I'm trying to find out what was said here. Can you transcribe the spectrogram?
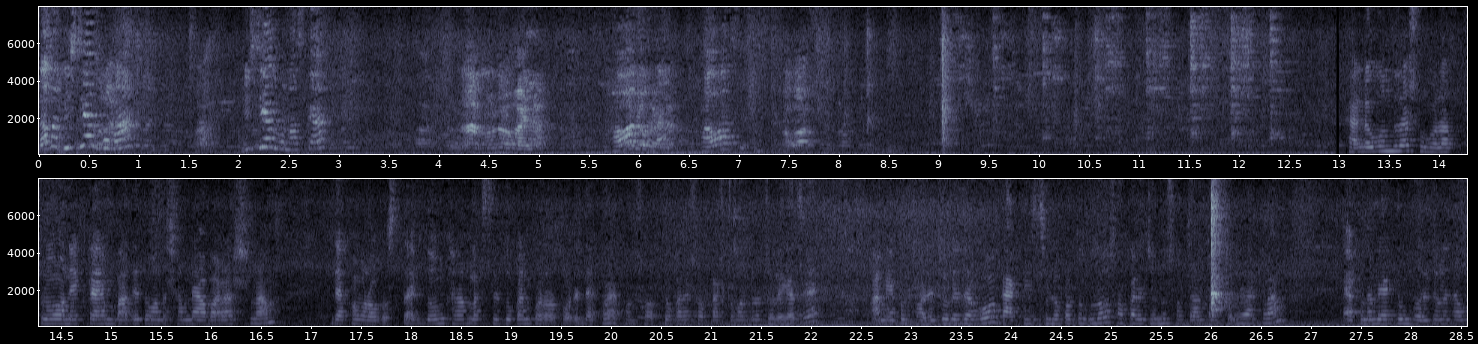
দাদা বৃষ্টি আসব না? হ্যাঁ? বৃষ্টি আসব না আজকে? না মনে হয় না হাওয়া আছে হাওয়া আছে আবার হ্যালো বন্ধুরা শুভরাত্র। অনেক টাইম বাদে তোমাদের সামনে আবার আসলাম। দেখো আমার অবস্থা একদম খারাপ লাগছে। দোকান করার পরে দেখো এখন সব দোকানে সব কাস্টমারগুলো চলে গেছে। আমি এখন ঘরে চলে যাব। ডাক ছিল কতগুলো? সকালের জন্য সব চাল করে রাখলাম। এখন আমি একদম ঘরে চলে যাব।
